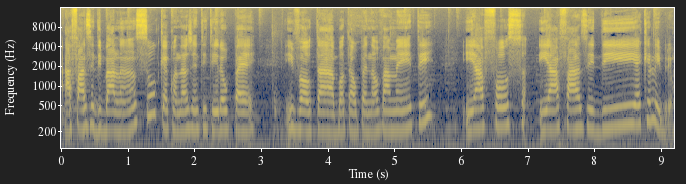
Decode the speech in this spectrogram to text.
a fase de balanço, que é quando a gente tira o pé e volta a botar o pé novamente, e a força e a fase de equilíbrio.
